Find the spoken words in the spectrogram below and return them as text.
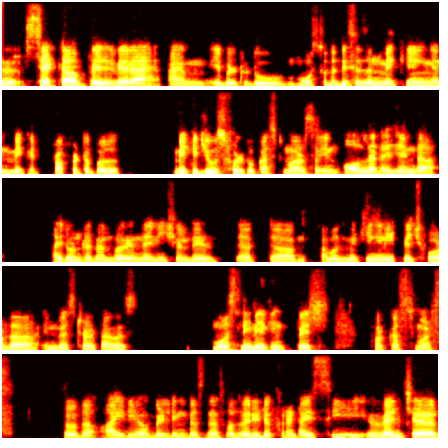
uh, setup where, where I, I'm able to do most of the decision making and make it profitable, make it useful to customers. So in all that agenda I don't remember in the initial days that um, I was making any pitch for the investors. I was mostly making pitch for customers. So the idea of building business was very different. I see venture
